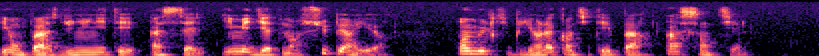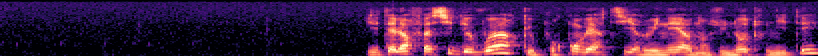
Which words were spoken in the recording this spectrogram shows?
Et on passe d'une unité à celle immédiatement supérieure en multipliant la quantité par 1 centième. Il est alors facile de voir que pour convertir une aire dans une autre unité,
